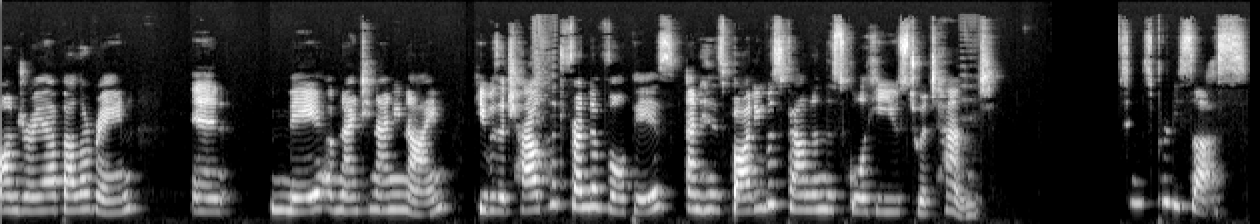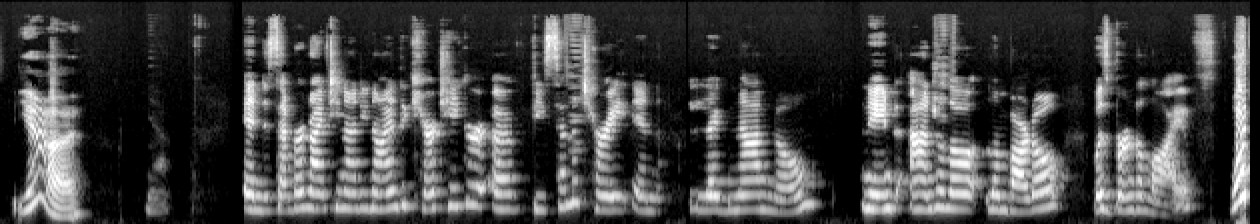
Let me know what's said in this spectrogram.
Andrea Ballerine in May of 1999. He was a childhood friend of Volpe's, and his body was found in the school he used to attend. Seems pretty sus. Yeah. In December 1999, the caretaker of the cemetery in Legnano, named Angelo Lombardo, was burned alive. What?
